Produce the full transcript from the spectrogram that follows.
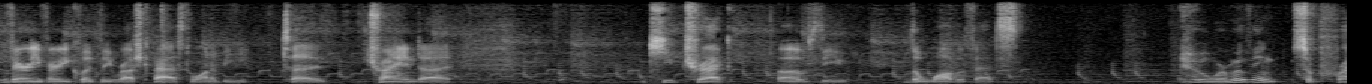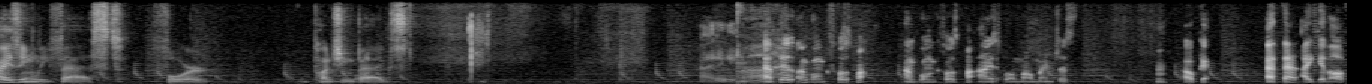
very very quickly rushed past Wannabe to try and uh, keep track of the the Wobbuffets who were moving surprisingly fast for punching bags. Right. Uh, At this, I'm going close my I'm going to close my eyes for a moment. Just hmm, okay. At that, I get off.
